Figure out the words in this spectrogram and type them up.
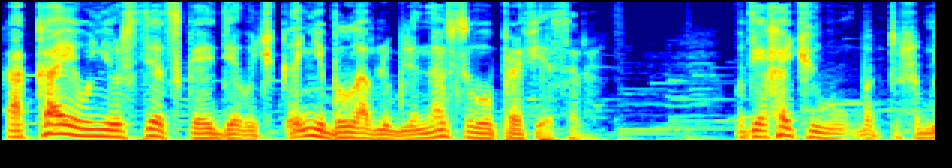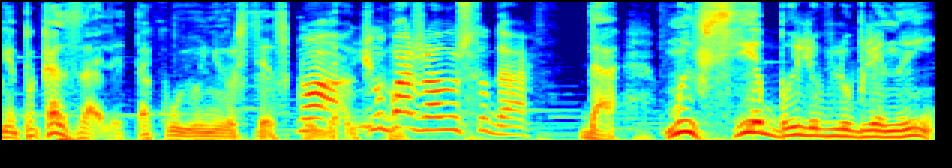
Какая университетская девочка не была влюблена в своего профессора? Вот я хочу, вот, чтобы мне показали такую университетскую ну, девочку. ну, пожалуй, что да. Да, мы все были влюблены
